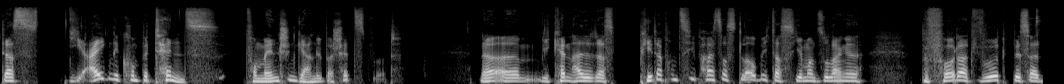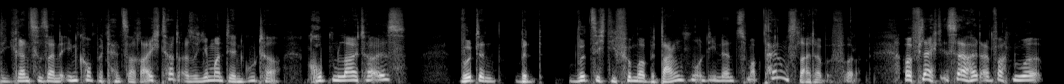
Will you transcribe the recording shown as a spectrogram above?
dass die eigene Kompetenz vom Menschen gerne überschätzt wird. Ne, ähm, wir kennen halt das Peter-Prinzip, heißt das, glaube ich, dass jemand so lange befördert wird, bis er die Grenze seiner Inkompetenz erreicht hat. Also jemand, der ein guter Gruppenleiter ist, wird dann wird sich die Firma bedanken und ihn dann zum Abteilungsleiter befördern. Aber vielleicht ist er halt einfach nur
